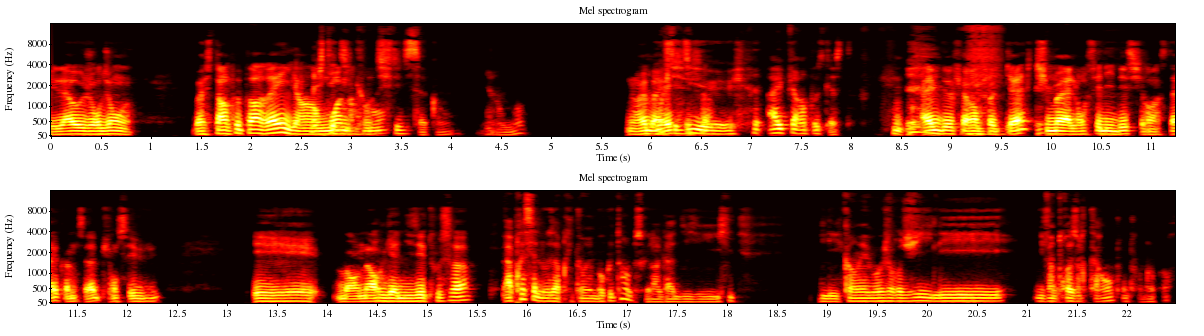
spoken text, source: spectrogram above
et là, aujourd'hui, on- bah, c'était un peu pareil, il y a un Ah, je mois dit maintenant. quand, je t'ai dit ça quand? Il y a un mois. Ouais, bah, moi, ouais, je t'ai dit, euh, ah, faire un podcast. Avec de faire un podcast, tu m'as lancé l'idée sur Insta, comme ça, puis on s'est vu. Et, bah, on a organisé tout ça. Après, ça nous a pris quand même beaucoup de temps, parce que là, regarde, il, il est quand même aujourd'hui, il est, il est 23h40, on tourne encore.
